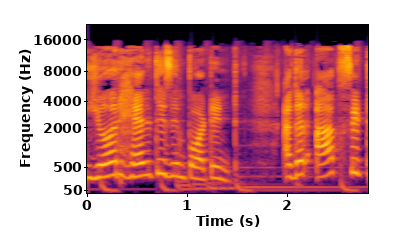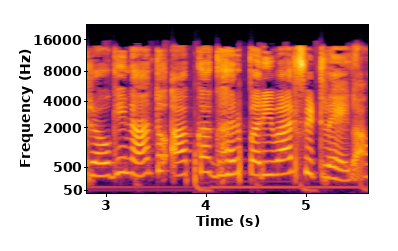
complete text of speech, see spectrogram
योर हेल्थ इज़ इंपॉर्टेंट अगर आप फिट रहोगी ना तो आपका घर परिवार फिट रहेगा।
